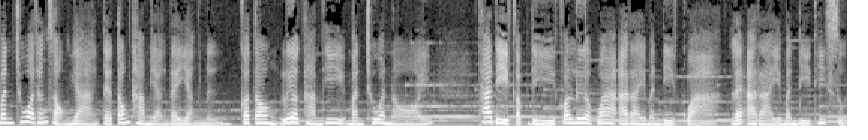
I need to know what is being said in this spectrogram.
มันชั่วทั้งสองอย่างแต่ต้องทำอย่างใดอย่างหนึ่ง ก็ต้องเลือกทำที่มันชั่วน้อย ถ้าดีกับดีก็เลือกว่าอะไรมันดีกว่า และอะไรมันดีที่สุด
